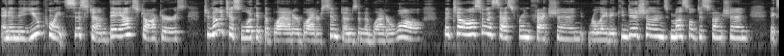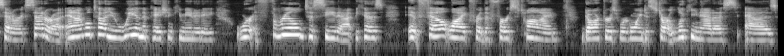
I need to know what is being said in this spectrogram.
And in the U point system, they asked doctors to not just look at the bladder, bladder symptoms in the bladder wall, but to also assess for infection, related conditions, muscle dysfunction, etc., etc. And I will tell you, we in the patient community were thrilled to see that because it felt like for the first time doctors were going to start looking at us as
